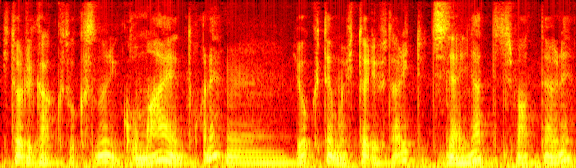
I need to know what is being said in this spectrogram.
1人獲得するのに5万円とかね、うん。よくても1人2人って時代になってしまったよね。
